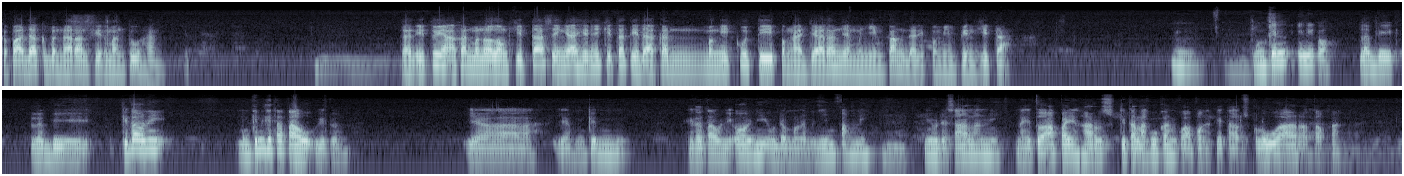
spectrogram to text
kepada kebenaran firman Tuhan. Dan itu yang akan menolong kita sehingga akhirnya kita tidak akan mengikuti pengajaran yang menyimpang dari pemimpin kita. Hmm. Mungkin ini kok lebih lebih kita nih mungkin kita tahu gitu. Ya ya mungkin kita tahu nih oh ini udah mulai menyimpang nih. Hmm. Ini udah salah nih. Nah, itu apa yang harus kita lakukan kok? Apakah kita harus keluar ataukah Nah, iya, gitu.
